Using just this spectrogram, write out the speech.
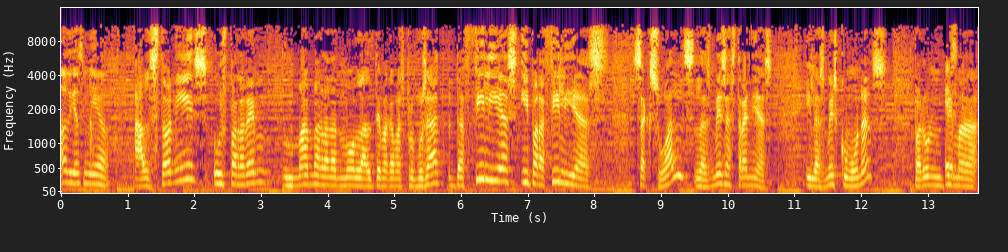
Oh, Dios mío. Als tonis us parlarem, m'ha agradat molt el tema que m'has proposat, de fílies i parafílies sexuals, les més estranyes i les més comunes, per un És tema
